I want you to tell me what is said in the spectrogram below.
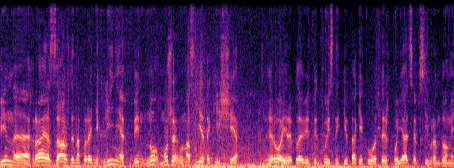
він е, грає завжди на передніх лініях. Він, ну, може, у нас є такі ще герої реплей від підписників, так, якого теж бояться всі в рандомі.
